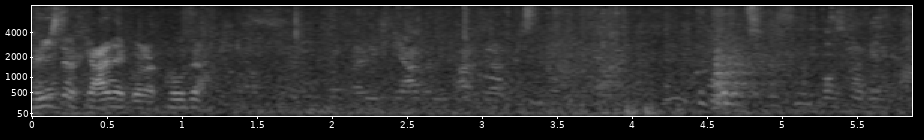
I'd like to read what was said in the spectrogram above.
Hai visto il cane la cosa? Un po' spaventato.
